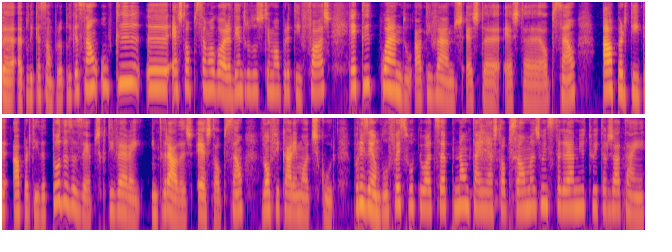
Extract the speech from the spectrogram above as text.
eh, aplicação por aplicação. O que eh, esta opção agora dentro do sistema operativo faz é que quando ativamos esta, esta opção, à partida, à partida, todas as apps que tiverem integradas esta opção vão ficar em modo escuro. Por exemplo, o Facebook e o WhatsApp não têm esta opção, mas o Instagram e o Twitter já têm.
